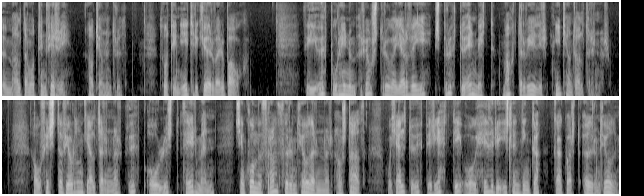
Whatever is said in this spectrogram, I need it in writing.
um aldamótin fyrri, 1800, þóttinn ytri kjör væru bág. Því upp úr hinnum hrjóstruga jarðvegi spruttu einmitt máttar viðir 19. aldarinnar. Á fyrsta fjórðungi aldarinnar upp ólust þeir menn sem komu framförum þjóðarinnar á stað og heldu upp í rétti og heðri Íslendinga gagvart öðrum þjóðum.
